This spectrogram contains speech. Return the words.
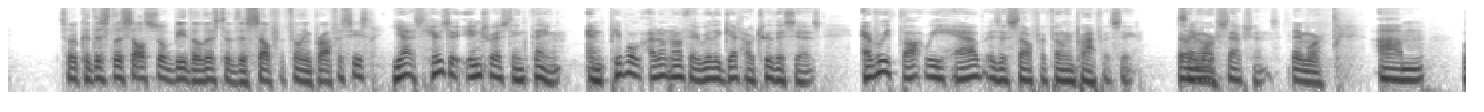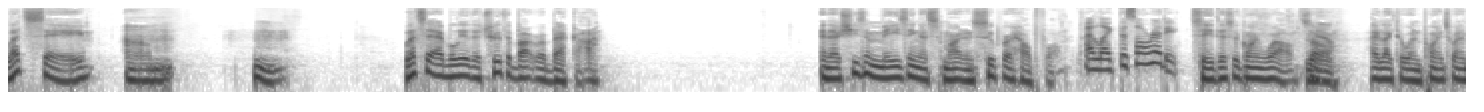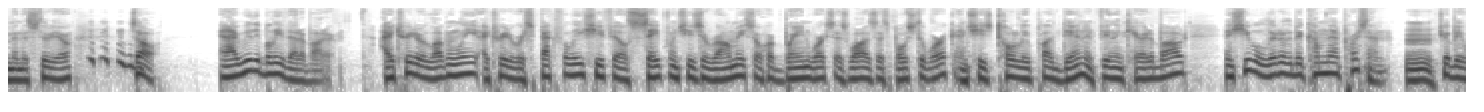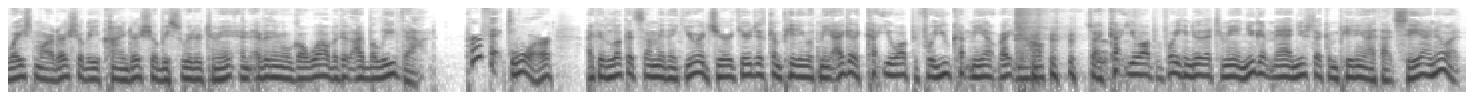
So, could this list also be the list of the self fulfilling prophecies? Yes, here's an interesting thing. And people, I don't know if they really get how true this is. Every thought we have is a self fulfilling prophecy. There Say are no more. exceptions. Say more. Um, let's say, um, hmm, let's say I believe the truth about Rebecca and that she's amazing and smart and super helpful. I like this already. See, this is going well. So Yeah. I like to win points when I'm in the studio. so, and I really believe that about her. I treat her lovingly. I treat her respectfully. She feels safe when she's around me, so her brain works as well as it's supposed to work, and she's totally plugged in and feeling cared about. And she will literally become that person. Mm. She'll be way smarter. She'll be kinder. She'll be sweeter to me, and everything will go well because I believe that. Perfect. Or I could look at somebody and think, you're a jerk. You're just competing with me. I got to cut you out before you cut me out right now. so I cut you out before you can do that to me. And you get mad and you start competing. And I thought, see, I knew it.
